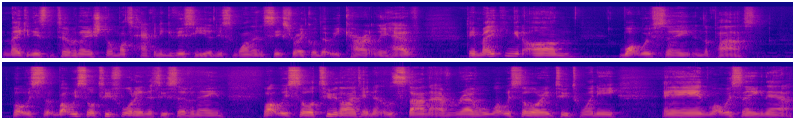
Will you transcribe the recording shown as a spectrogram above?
making this determination on what's happening this year, this one and six record that we currently have. They're making it on what we've seen in the past. What we saw, what we saw two fourteen to two seventeen, what we saw two nineteen that was starting to unravel, what we saw in two twenty, and what we're seeing now.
